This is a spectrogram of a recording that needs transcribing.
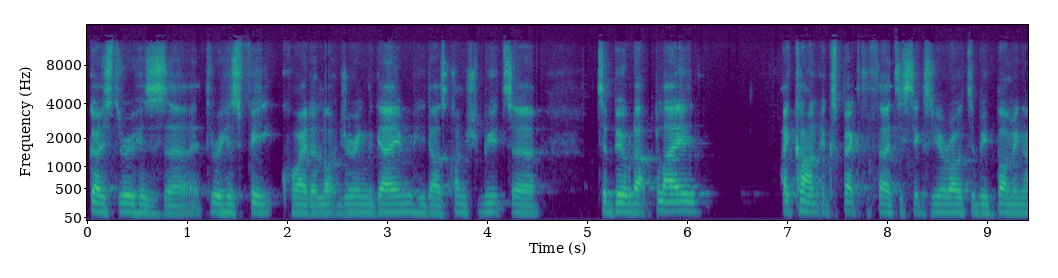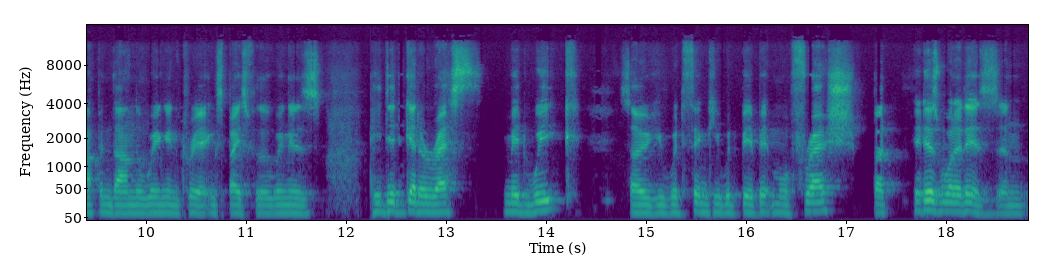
goes through his uh, through his feet quite a lot during the game. He does contribute to to build up play. I can't expect the 36 year old to be bombing up and down the wing and creating space for the wingers. He did get a rest midweek So you would think he would be a bit more fresh, but it is what it is. And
